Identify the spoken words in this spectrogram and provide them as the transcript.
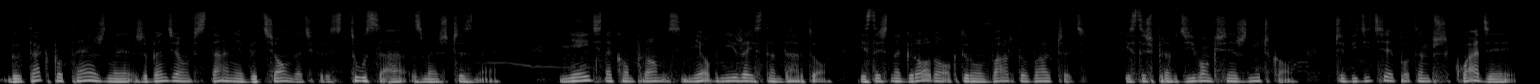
był tak potężny, że będzie on w stanie wyciągać Chrystusa z mężczyzny. Nie idź na kompromis, nie obniżaj standardu. Jesteś nagrodą, o którą warto walczyć. Jesteś prawdziwą księżniczką. Czy widzicie po tym przykładzie,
